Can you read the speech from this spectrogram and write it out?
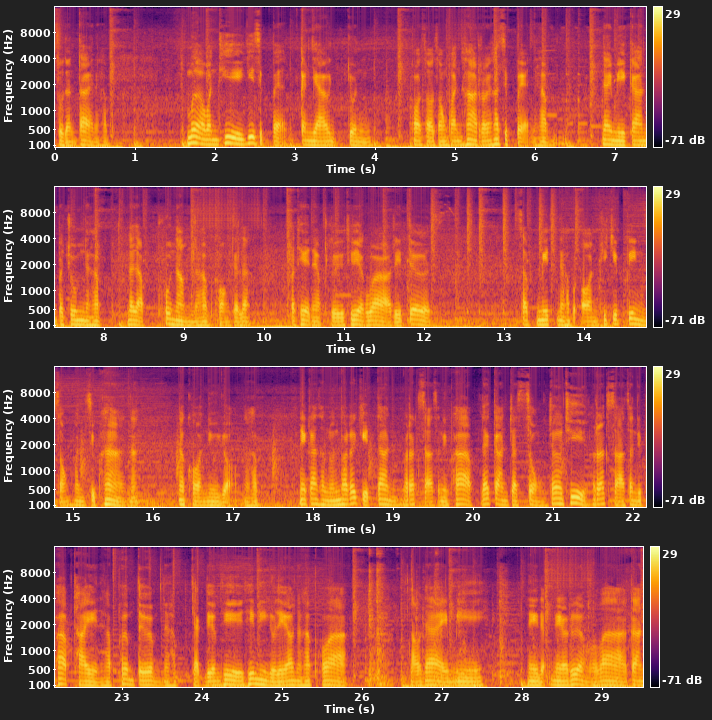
ซูดานใต้นะครับ เมื่อวันที่ 28 กันยายน พศ 2558 นะครับ ได้มีการประชุมนะครับระดับผู้นำนะครับของแต่ละประเทศนะครับหรือที่เรียกว่า Leaders Summit นะครับ on Peacekeeping 2015 นะนครนิวยอร์กนะครับ ในการสนับสนุนภารกิจด้านรักษาสันติภาพ และการจัดส่งเจ้าหน้าที่รักษาสันติภาพไทยนะครับ เพิ่มเติมนะครับ จากเดิมที่ที่มีอยู่แล้วนะครับ เพราะว่าเราได้มี ในในเรื่องว่าการ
